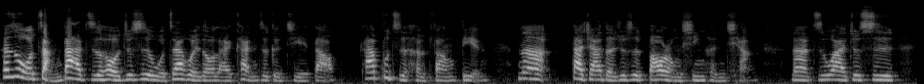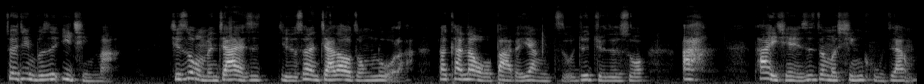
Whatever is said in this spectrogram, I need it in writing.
但是我长大之后，就是我再回头来看这个街道，它不止很方便，那大家的就是包容心很强。那之外，就是最近不是疫情嘛，其实我们家也是也算家道中落啦。那看到我爸的样子，我就觉得说啊，他以前也是这么辛苦，这样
